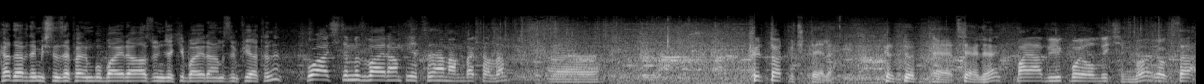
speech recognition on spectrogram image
kadar demiştiniz efendim bu bayrağı az önceki bayrağımızın fiyatını? Bu açtığımız bayram fiyatı hemen bakalım. Ee, 44,5 TL. 44 Evet. TL. Bayağı büyük boy olduğu için bu. Yoksa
